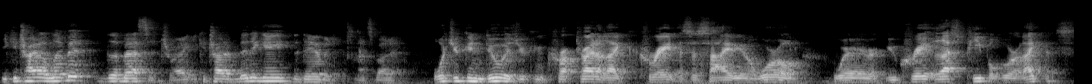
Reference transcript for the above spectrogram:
You can try to limit the message, right? You can try to mitigate the damages. That's about it. what you can do is you can cr- try to like create a society and a world where you create less people who are like this.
